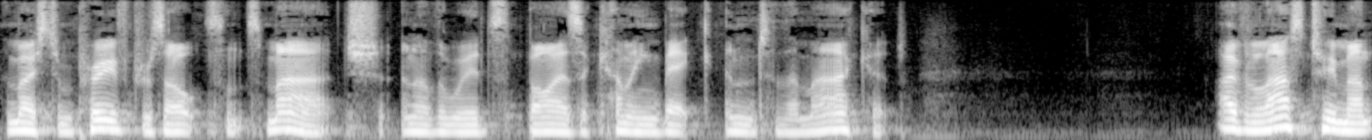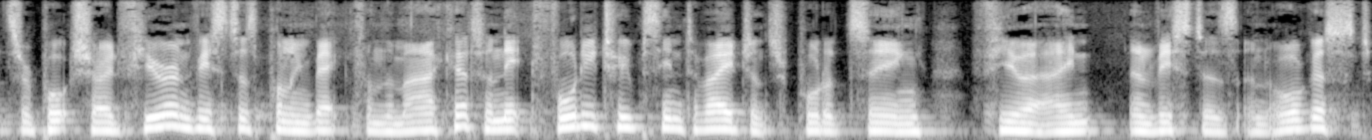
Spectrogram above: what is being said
the most improved result since March. In other words, buyers are coming back into the market. Over the last two months, reports showed fewer investors pulling back from the market. A net 42% of agents reported seeing fewer investors in August,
